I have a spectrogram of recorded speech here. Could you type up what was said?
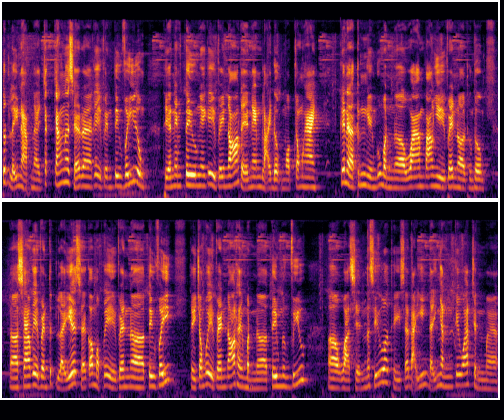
tích lũy nạp này chắc chắn nó sẽ ra cái event tiêu ví luôn. Thì anh em tiêu ngay cái event đó thì anh em lại được một trong hai. Cái này là kinh nghiệm của mình uh, qua bao nhiêu event rồi thường thường. Uh, sau cái event tích lũy sẽ có một cái event uh, tiêu phí. Thì trong cái event đó thì mình uh, tiêu ngân phiếu. Ờ, uh, quà xịn nó xíu á, thì sẽ đẩy đẩy nhanh cái quá trình mà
